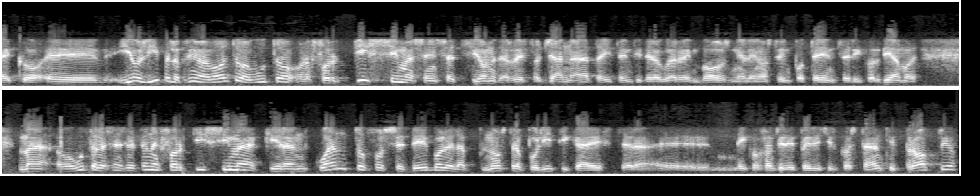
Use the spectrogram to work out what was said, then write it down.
Ecco, eh, io lì per la prima volta ho avuto la fortissima sensazione, del resto già nata ai tempi della guerra in Bosnia, le nostre impotenze, ricordiamole, ma ho avuto la sensazione fortissima che era, quanto fosse debole la nostra politica estera. Eh, confronti dei paesi circostanti proprio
